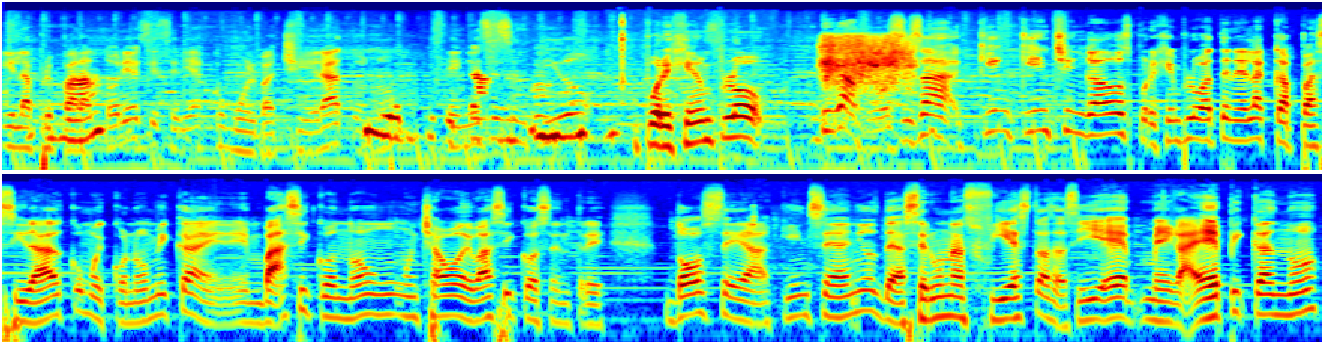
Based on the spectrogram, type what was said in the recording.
y la preparatoria, que sería como el bachillerato, ¿no? En ese sentido, por ejemplo, digamos, o sea, ¿quién, ¿quién chingados, por ejemplo, va a tener la capacidad como económica en, básicos, ¿no? Un, chavo de básicos entre 12 a 15 años de hacer unas fiestas así eh, mega épicas, ¿no?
